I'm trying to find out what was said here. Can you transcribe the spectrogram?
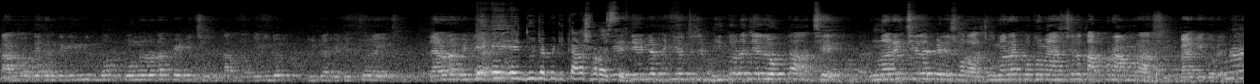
তার মধ্যে এখান থেকে কিন্তু মোট পনেরোটা পেটি ছিল। তার মধ্যে কিন্তু দুইটা পেটি চলে গেছে। তেরোটা পেটি এই- দুইটা পেটি কারা সরাইছে? এই দুইটা পেটি হচ্ছে যে ভিতরে যে লোকটা আছে উনারই ছেলে পেলে সরাচ্ছে উনারা প্রথমে আসছিল তারপরে আমরা আসি বাইকে করে। উনারা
